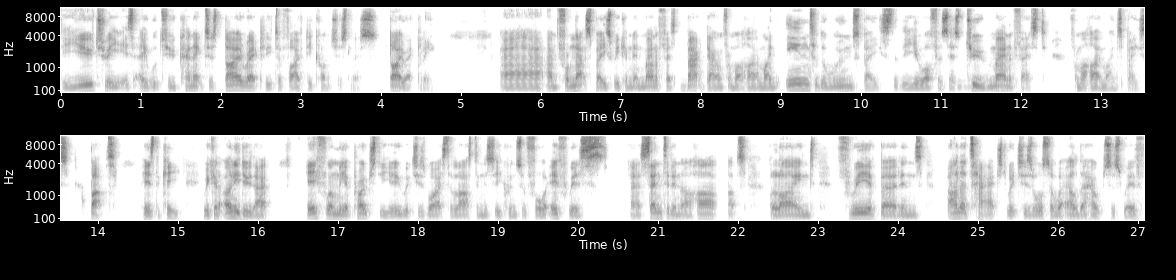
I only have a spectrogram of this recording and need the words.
the yew tree is able to connect us directly to 5D consciousness, directly. Uh, and from that space, we can then manifest back down from our higher mind into the womb space that the yew offers us to mm-hmm. manifest from a higher mind space. But here's the key we can only do that if, when we approach the yew, which is why it's the last in the sequence of four, if we're uh, centered in our hearts, aligned, free of burdens, unattached, which is also what Elder helps us with,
